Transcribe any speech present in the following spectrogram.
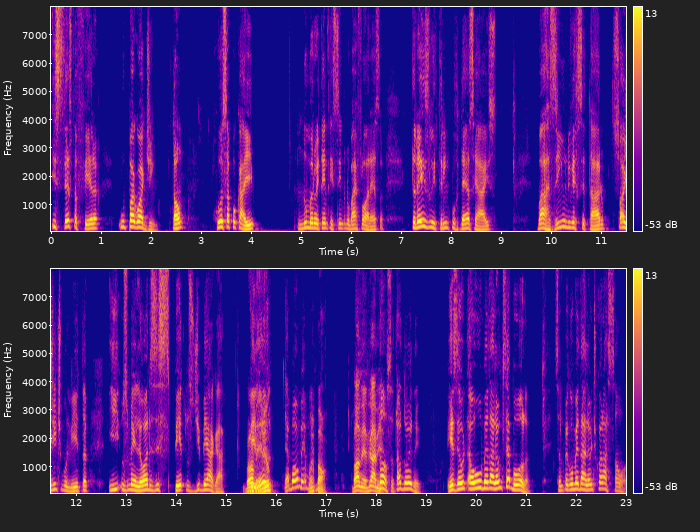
e sexta-feira o Pagodinho. Então, Rua Sapucaí, número 85 no bairro Floresta, 3 litrinhos por 10 reais, barzinho universitário, só gente bonita e os melhores espetos de BH. Bom Beleza? mesmo. É bom mesmo. Muito bom. Bom mesmo, viu, amigo? Não, você tá doido aí. Esse é o, é o medalhão de cebola. Você não pegou o medalhão de coração, ó.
